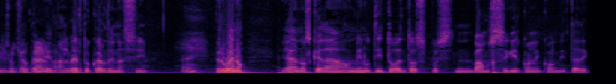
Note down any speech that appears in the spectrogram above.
Michoacán, Alberto Cárdenas, sí. Pero bueno, ya nos queda un minutito, entonces pues vamos a seguir con la incógnita de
